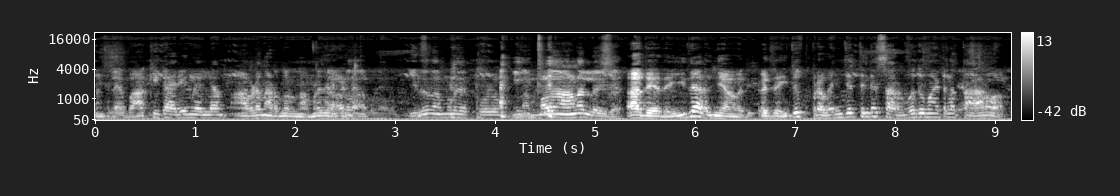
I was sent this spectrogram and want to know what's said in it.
മനസ്സിലായി? ബാക്കി കാര്യങ്ങളെല്ലാം അവിടെ നടന്നുള്ളൂ നമ്മൾ തിരക്കണ്ട. ഇത് നമ്മൾ എപ്പോഴും നമ്മളാണല്ലോ ഇത്. അതെ അതെ ഇത് അറിഞ്ഞാൽ മതി. ഇത് പ്രപഞ്ചത്തിന്റെ സർവതുമായിട്ടുള്ള താളമാണ്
